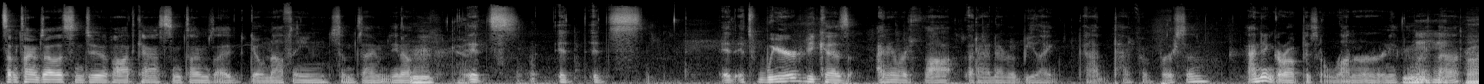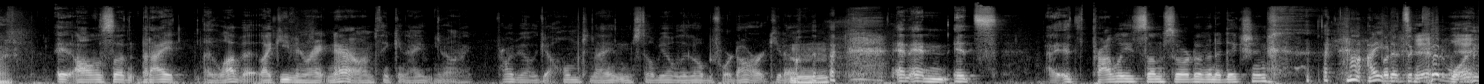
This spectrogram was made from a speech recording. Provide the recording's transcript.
sometimes I listen to a podcast. Sometimes I go nothing. Sometimes you know, mm-hmm. it's it it's it, it's weird because I never thought that I'd ever be like that type of person. I didn't grow up as a runner or anything like mm-hmm. that. Right. It all of a sudden, but I I love it. Like even right now, I'm thinking I you know I probably be able to get home tonight and still be able to go before dark. You know, mm-hmm. and and it's it's probably some sort of an addiction, No, I- but it's a good one.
